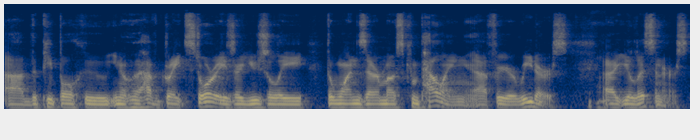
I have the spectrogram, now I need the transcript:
Uh, the people who you know who have great stories are usually the ones that are most compelling uh, for your readers, uh, your listeners.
